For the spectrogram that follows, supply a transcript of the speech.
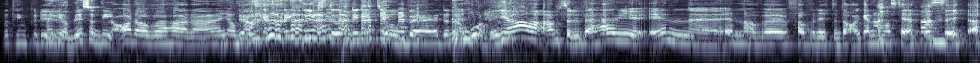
Vad tänker du? Jag blir så glad av att höra jobba. Du har kanske en guldstund i ditt jobb eh, den här podden. Ja, absolut. Det här är ju en, eh, en av eh, favoritdagarna måste jag ändå säga.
